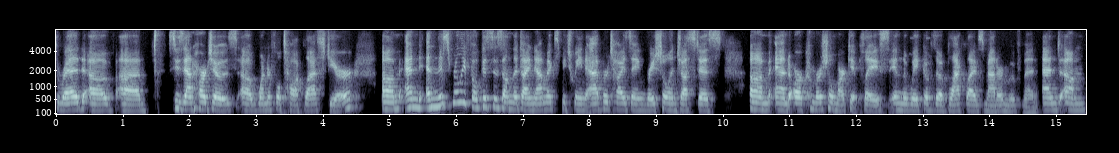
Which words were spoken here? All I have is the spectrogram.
thread of um, Suzan Harjo's uh, wonderful talk last year. Um, and, and this really focuses on the dynamics between advertising, racial injustice, um, and our commercial marketplace in the wake of the Black Lives Matter movement. And um,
